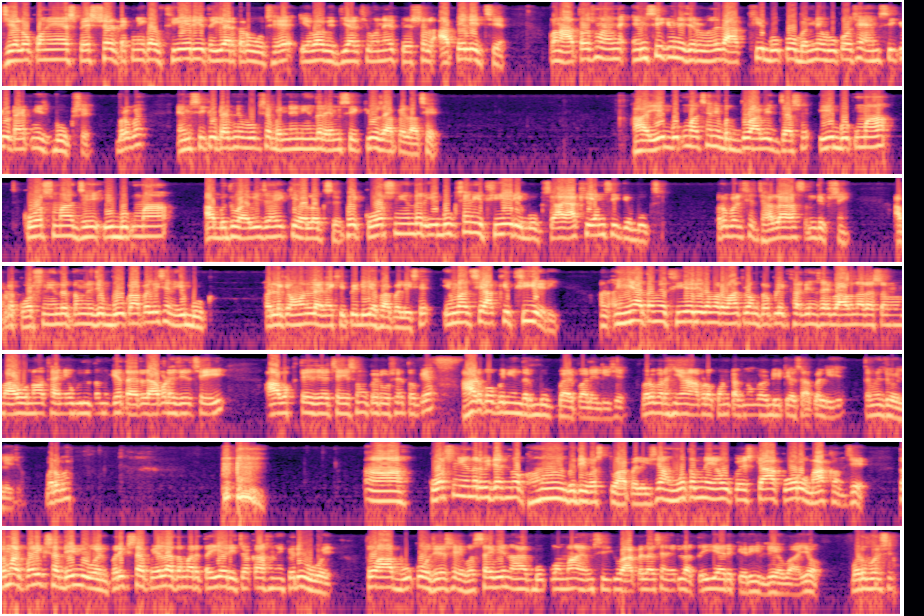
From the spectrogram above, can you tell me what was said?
જે લોકોને સ્પેશિયલ ટેકનિકલ થિયરી તૈયાર કરવું છે, એવા વિદ્યાર્થીઓને સ્પેશિયલ આપેલી જ છે. પણ આ તો શું એમને એમસીક્યુ ની જરૂર નથી. આખી બુકો બંને બુકો છે એમસીક્યુ ટાઈપની જ બુક છે. બરોબર? એમસીક્યુ ટાઈપની બુક છે, બંનેની અંદર એમસીક્યુ જ આપેલા છે. હા ઈ બુકમાં છે ને બધું આવી જ જશે. ઈ બુકમાં કોર્સમાં જે ઈ બુકમાં આ બધું આવી જાય કે અલગ છે? ભાઈ કોર્સની અંદર ઈ બુક છે ને થિયરી બુક છે. આ આખી એમસીક્યુ બુક છે. બરોબર છે? ઝાલા સંદીપસિંહ આપણે કોર્સની અંદર તમને જે બુક આપેલી છે ને ઈ બુક એટલે કે ઓનલાઈન આખી પીડીએફ આપેલી છે, એમાં છે આખી થિયરી અને અહીંયા તમે થિયરી તમારે વાંચવામાં તકલીફ થતી ને સાહેબ, આવનારા સમયમાં આવું ન થાય ને એવું બધું તમે કહેતા એટલે આપણે જે છે એ આ વખતે જે છે એ શું કર્યું છે? તો કે હાર્ડ કોપીની અંદર બુક બહાર પાડેલી છે. બરોબર? અહીંયા આપણો કોન્ટેક્ટ નંબર ડિટેલ્સ આપેલી છે. તમે જોઈ લેજો. બરોબર? કોર્સની અંદર વિદ્યાર્થીઓ ઘણી બધી વસ્તુ આપેલી છે. હું તમને એવું કહીશ કે આ કોરું માખણ છે. તમારે પરીક્ષા દેવી હોય પરીક્ષા પહેલા તમારે તૈયારી ચકાસણી કરવી હોય તો આ બુકો જે છે વસાવીને આ બુકોમાં એમસીક્યુ આપેલા છે એટલે તૈયારી કરી લેવાય. બરોબર છે?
